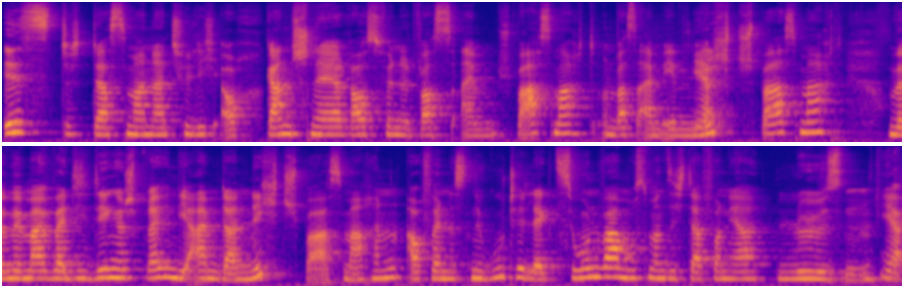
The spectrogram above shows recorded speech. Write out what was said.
ist, dass man natürlich auch ganz schnell herausfindet, was einem Spaß macht und was einem eben ja. nicht Spaß macht. Und wenn wir mal über die Dinge sprechen, die einem dann nicht Spaß machen, auch wenn es eine gute Lektion war, muss man sich davon ja lösen. Ja.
